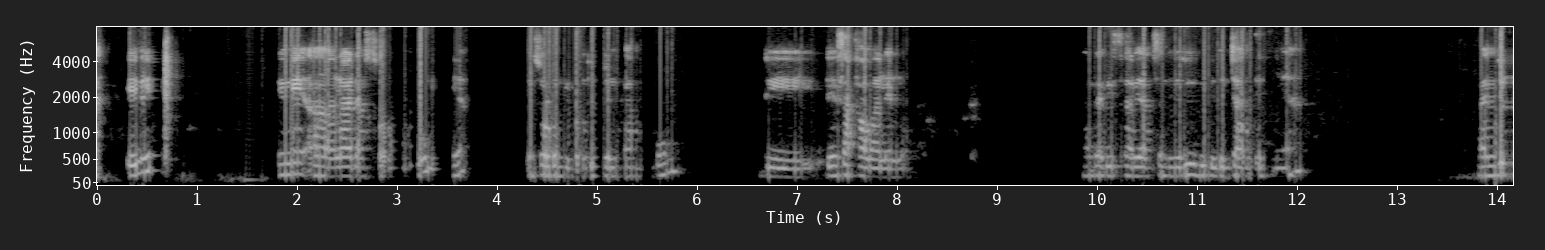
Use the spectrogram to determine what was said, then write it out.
Nah, ini ini uh, ladang sorghum ya. Sorghum di Botujun Kampung di Desa Kawalelo. Anda bisa lihat sendiri begitu cantiknya. Lanjut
